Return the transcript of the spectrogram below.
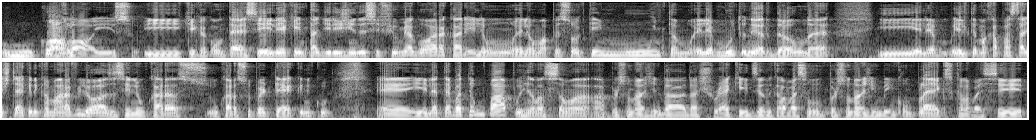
o Claw. Claw, isso. E o que que acontece? Ele é quem tá dirigindo esse filme agora, cara. Ele é, um, ele é uma pessoa que tem muita... Ele é muito nerdão, né? E ele, é, ele tem uma capacidade técnica maravilhosa, assim. Ele é um cara, um cara super técnico. É, e ele até bateu um papo em relação à personagem da, da Shrek aí, dizendo que ela vai ser um personagem bem complexo, que ela vai ser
